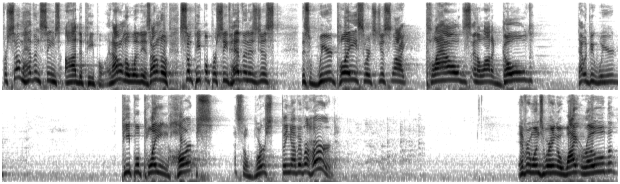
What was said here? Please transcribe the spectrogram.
for some, heaven seems odd to people, and I don't know what it is. I don't know if some people perceive heaven as just this weird place where it's just like clouds and a lot of gold. That would be weird. People playing harps. That's the worst thing I've ever heard. Everyone's wearing a white robe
